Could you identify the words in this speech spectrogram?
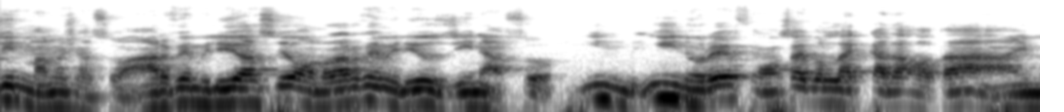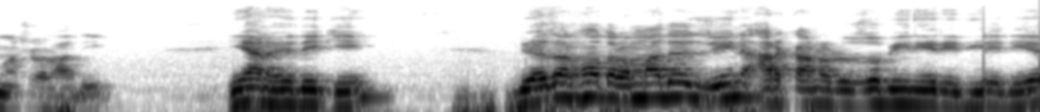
জিন মানুষ আছো আর ফ্যামিলিও আছে অনরার ফ্যামিলিও জিন আছো। ইন ইনরে ফসাই বললা কাদা হতা, আই মশর আদি। ইয়ান হয়ে দেখি দুই হাজার সতেরো মাদে জিন আর কানোর জবিন এরি দিয়ে দিয়ে,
